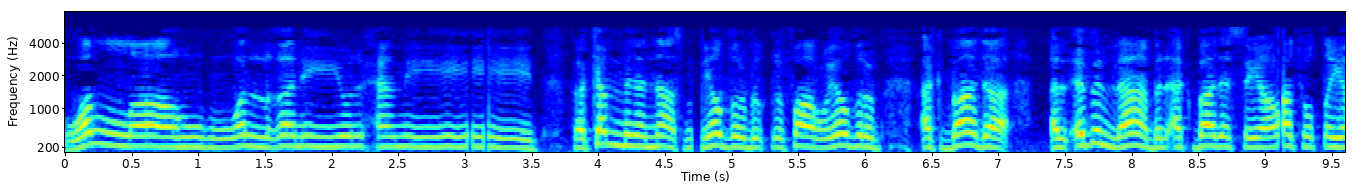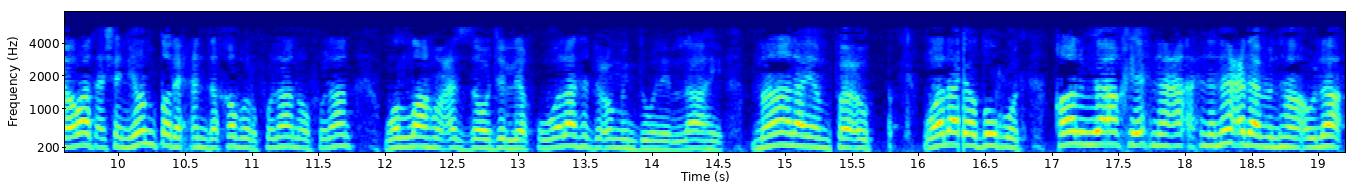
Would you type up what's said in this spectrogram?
والله هو الغني الحميد. فكم من الناس من يضرب القفار ويضرب أكباد الإبل لا بل أكباد السيارات والطيارات عشان ينطرح عند قبر فلان وفلان. والله عز وجل يقول ولا تدعو من دون الله ما لا ينفعك ولا يضرك. قالوا يا أخي إحنا, إحنا نعلم من هؤلاء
